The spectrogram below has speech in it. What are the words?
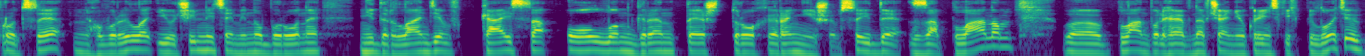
Про це говорила і очільниця Міноборони Нідерландів Кайса Оллонгрен теж трохи раніше. Все йде за планом. Е, План полягає в навчанні українських пілотів,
